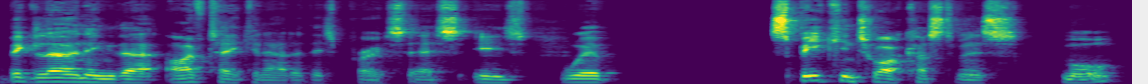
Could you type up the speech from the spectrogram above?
the big learning that I've taken out of this process is we're speaking to our customers more,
